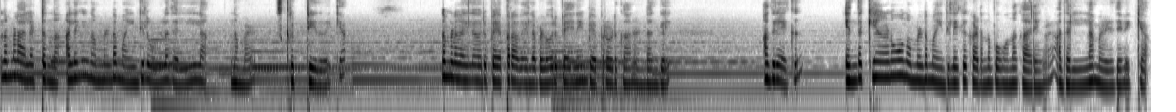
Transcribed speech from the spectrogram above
നമ്മൾ അലട്ടുന്ന അല്ലെങ്കിൽ നമ്മളുടെ മൈൻഡിലുള്ളതെല്ലാം നമ്മൾ സ്ക്രിപ്റ്റ് ചെയ്ത് വയ്ക്കുക നമ്മുടെ കയ്യിൽ ഒരു പേപ്പർ അവൈലബിൾ ഒരു പേനയും പേപ്പറും എടുക്കാനുണ്ടെങ്കിൽ അതിലേക്ക് എന്തൊക്കെയാണോ നമ്മളുടെ മൈൻഡിലേക്ക് കടന്നു പോകുന്ന കാര്യങ്ങൾ അതെല്ലാം എഴുതി വയ്ക്കുക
